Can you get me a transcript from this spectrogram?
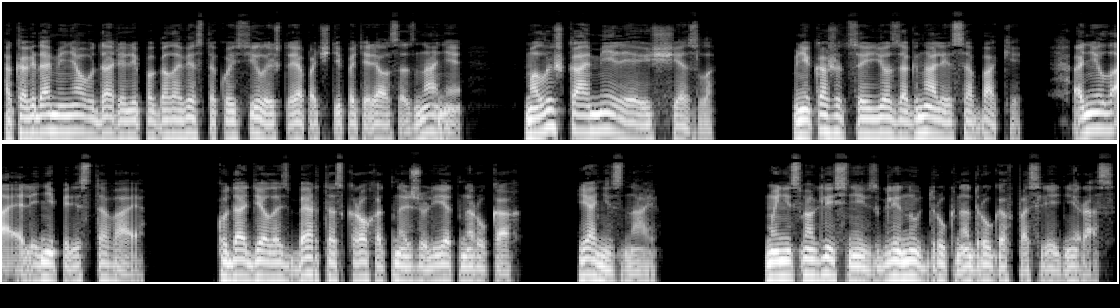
А когда меня ударили по голове с такой силой, что я почти потерял сознание, малышка Амелия исчезла. Мне кажется, ее загнали собаки. Они лаяли, не переставая. Куда делась Берта с крохотной Жюльет на руках, я не знаю. Мы не смогли с ней взглянуть друг на друга в последний раз,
